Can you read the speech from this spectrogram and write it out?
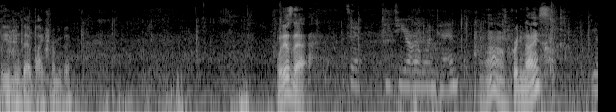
Will you move that bike for me, babe? What is that? TTR 110. Oh, ah, pretty nice. Yeah.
